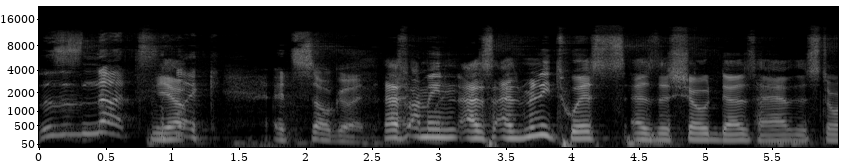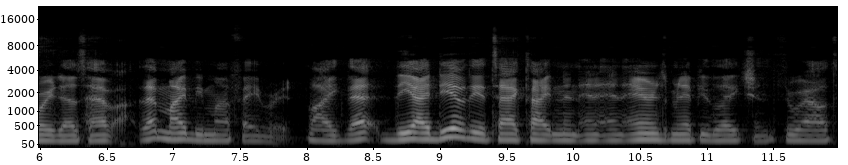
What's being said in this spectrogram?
this is nuts. Yep. Like it's so good. That's I mean, as as many twists as this show does have, this story does have, that might be my favorite. Like that, the idea of the Attack Titan and, and, and Eren's manipulation throughout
